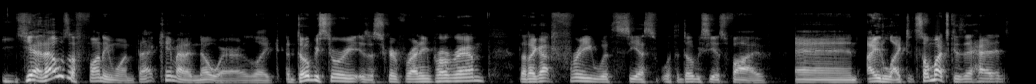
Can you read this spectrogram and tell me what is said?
yeah, that was a funny one. That came out of nowhere. Like Adobe Story is a script writing program that I got free with CS with Adobe CS5, and I liked it so much because it had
